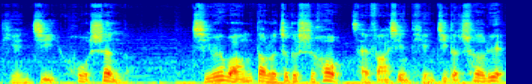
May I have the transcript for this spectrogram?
田忌获胜了。齐威王到了这个时候才发现田忌的策略。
